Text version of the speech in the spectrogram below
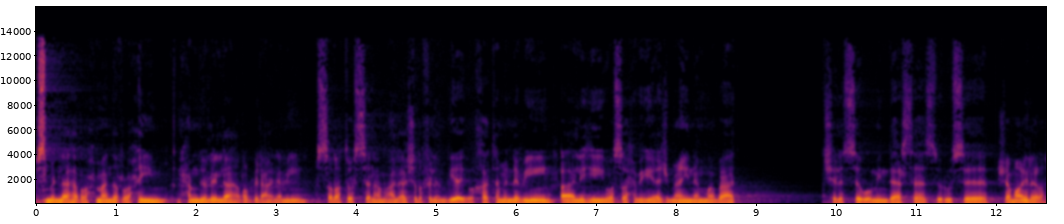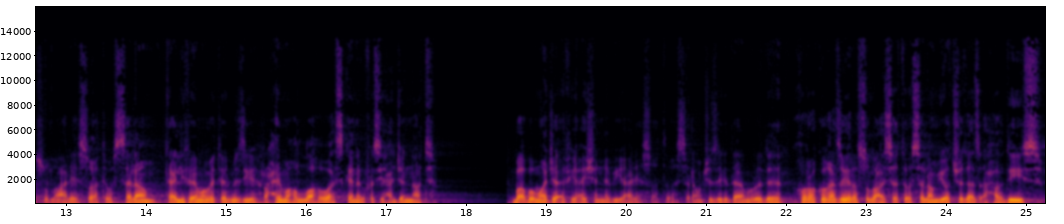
بسم الله الرحمن الرحيم الحمد لله رب العالمين والصلاة والسلام على أشرف الأنبياء وخاتم النبيين آله وصحبه أجمعين أما بعد چل من درس از دروس شمائل رسول الله عليه الصلاة والسلام تأليف امام ترمزي رحمه الله واسكنه فسيح جنات باب ما جاء في عيش النبي عليه الصلاة والسلام چیزی که در مورد خوراک و رسول الله عليه الصلاة والسلام یاد شده از احادیث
